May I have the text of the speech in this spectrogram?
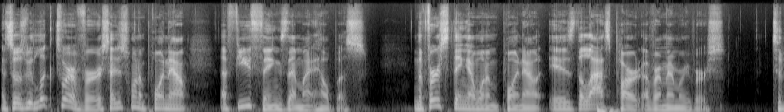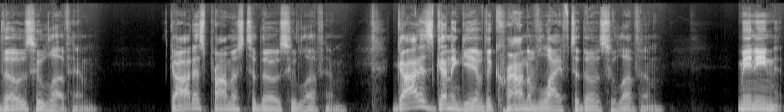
And so, as we look to our verse, I just want to point out a few things that might help us. And the first thing I want to point out is the last part of our memory verse to those who love him. God has promised to those who love him. God is going to give the crown of life to those who love him, meaning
